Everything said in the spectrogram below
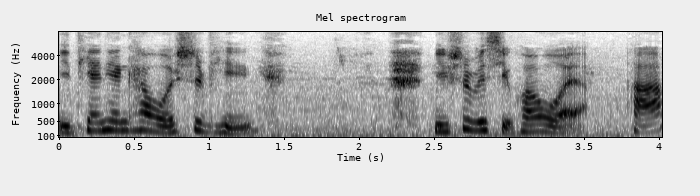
你天天看我视频，你是不是喜欢我呀？啊？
